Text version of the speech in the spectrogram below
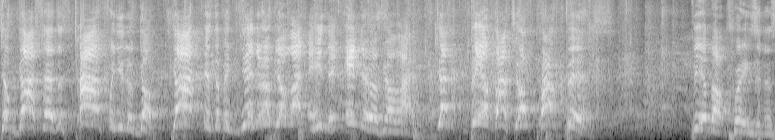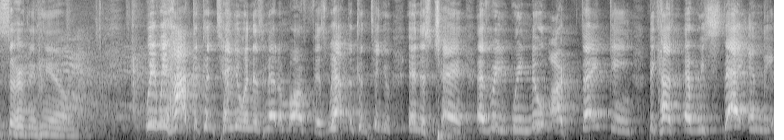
till God says it's time for you to go. God is the beginner of your life and He's the ender of your life. Just be about your purpose. Be about praising and serving Him. We, we have to continue in this metamorphosis. We have to continue in this change as we renew our thinking because if we stay in the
